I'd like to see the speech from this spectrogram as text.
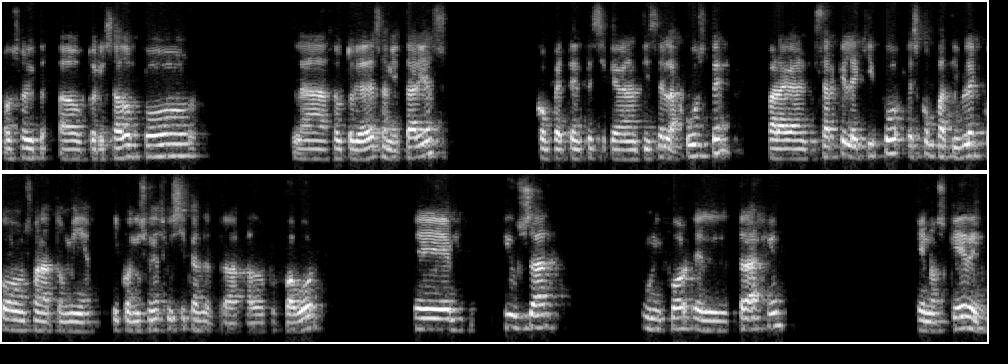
autorizado por las autoridades sanitarias competentes y que garantice el ajuste para garantizar que el equipo es compatible con su anatomía y condiciones físicas del trabajador, por favor. Eh, y usar uniforme, el traje que nos quede,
